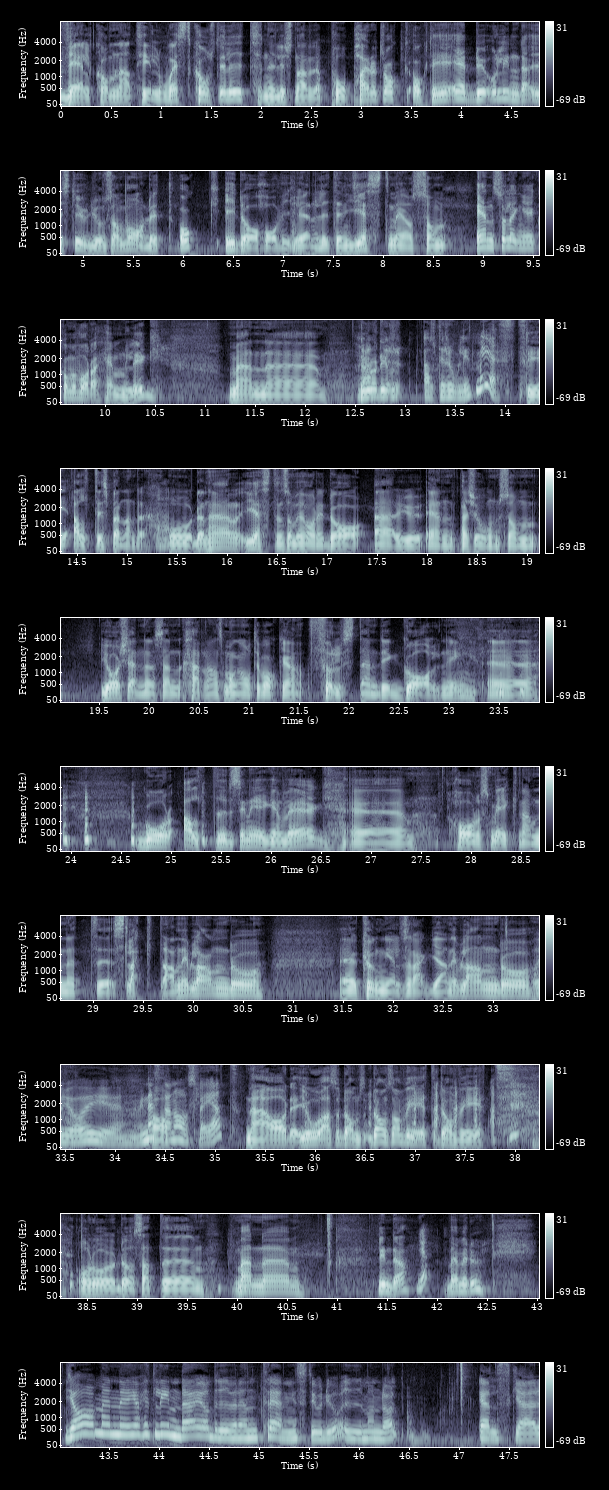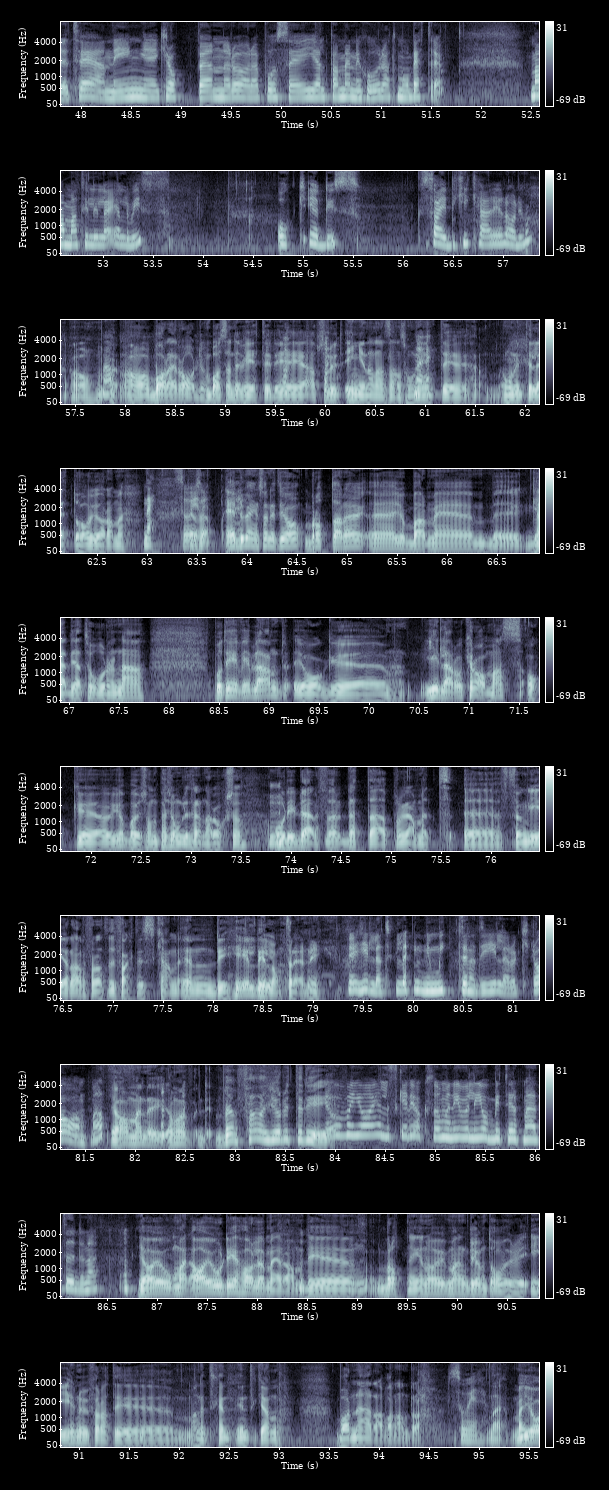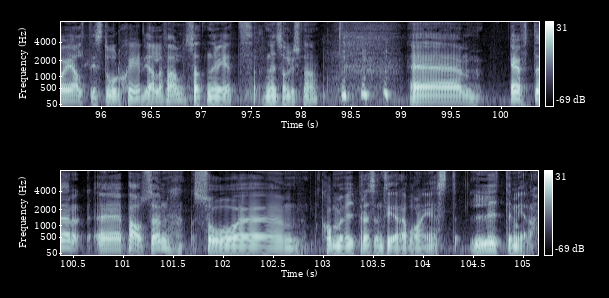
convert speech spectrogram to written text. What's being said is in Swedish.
Välkomna till West Coast Elite. Ni lyssnar på Pirate Rock och det är Eddie och Linda i studion som vanligt. Och idag har vi en liten gäst med oss som än så länge kommer vara hemlig. Men eh, hur har alltid, det alltid roligt med gäst. det är alltid spännande. Och den här gästen som vi har idag är ju en person som jag känner sedan herrans många år tillbaka. Fullständig galning. Eh, går alltid sin egen väg. Eh, har smeknamnet eh, Slaktan ibland och eh, Kungälvsraggan ibland. Och, Oj, oj, nästan avslöjat. Nej, ja, det, jo, alltså de, de som vet, de vet. Och då, då, så att, eh, men eh, Linda, Ja. vem är du? Ja, men jag heter Linda. Jag driver en träningsstudio i Mölndal. Älskar träning, kroppen, röra på sig, hjälpa människor att må bättre. Mamma till lilla Elvis. Och Eddys sidekick här i radion. Ja, Ja. ja. bara i radion, bara så att ni vet det. Det är absolut ingen annanstans. Hon, är inte, hon är inte lätt att ha att göra med. Nej, så är det. Eddie Bengtsson heter jag, brottare, eh, jobbar med eh, gladiatorerna på tv ibland. Jag eh, gillar att kramas och eh, jobbar ju som personlig tränare också. Mm. Och det är därför detta programmet eh, fungerar för att vi faktiskt kan en hel del om träning. Jag gillar att du la in i mitten att du gillar att kramas. Ja men, ja, men vem fan gör inte det? Jo, men jag älskar det också men det är väl jobbigt i de här tiderna. Ja, jo, man, ja, jo det håller jag med om. Det, brottningen har ju man glömt av hur det är nu för att det, man inte kan, inte kan vara nära varandra. Så är det. Nej, men jag är alltid storsked i alla fall så att ni vet, ni som lyssnar. eh, efter eh, pausen så eh, kommer vi presentera vår gäst lite mera.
